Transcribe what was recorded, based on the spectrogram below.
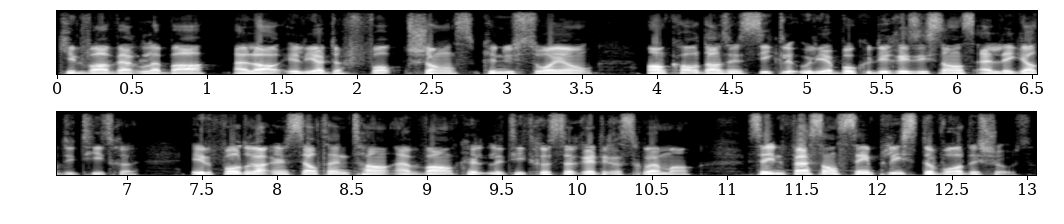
qu'il va vers le bas, alors il y a de fortes chances que nous soyons encore dans un cycle où il y a beaucoup de résistance à l'égard du titre. Il faudra un certain temps avant que le titre se redresse vraiment. C'est une façon simpliste de voir des choses.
